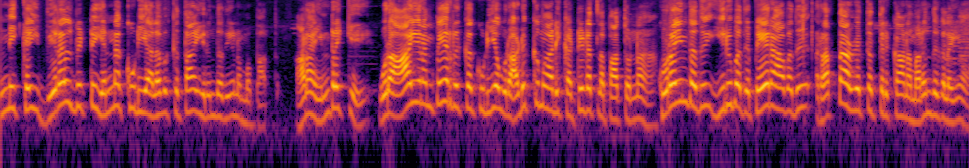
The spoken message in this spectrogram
எண்ணிக்கை விரல் விட்டு எண்ணக்கூடிய அளவுக்கு தான் இருந்ததையும் நம்ம பார்த்தோம். ஆனா இன்றைக்கு ஒரு ஆயிரம் பேர் இருக்கக்கூடிய ஒரு அடுக்குமாடி கட்டிடத்துல பார்த்தோம்னா குறைந்தது இருபது பேராவது ரத்த அழுத்தத்திற்கான மருந்துகளையும்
